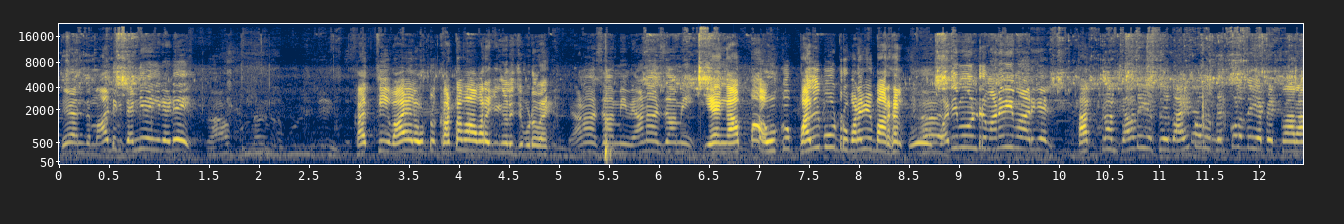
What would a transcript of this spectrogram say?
டேய் அந்த மாட்டுக்கு தண்ணி வைங்கடா டேய். கத்தி வாயில விட்டு கட்டவா வரைக்கும் கழிச்சு விடுவேன். வேணாம் சாமி வேணாம் சாமி எங்க அப்பாவுக்கு பதிமூன்று மனைவிமார்கள். பதிமூன்று மனைவிமார்கள். தக்கன் தந்தையை செய்து ஐம்பது பெண் குழந்தையை பெற்றாரா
